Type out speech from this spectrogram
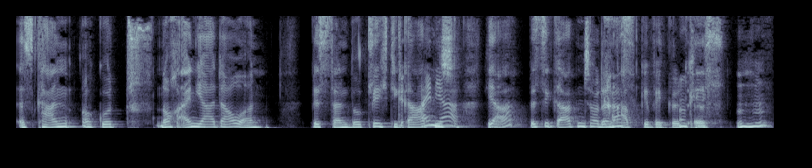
es kann, oh gut, noch ein Jahr dauern bis dann wirklich die Gartenschau, ja, bis die Gartenschau dann Krass. abgewickelt okay. ist. Mhm.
